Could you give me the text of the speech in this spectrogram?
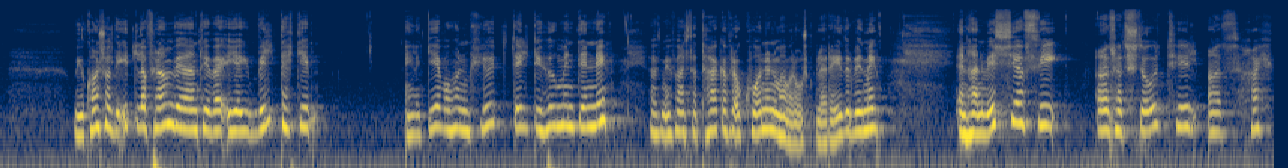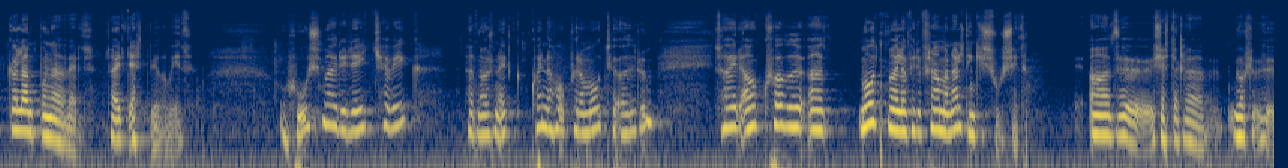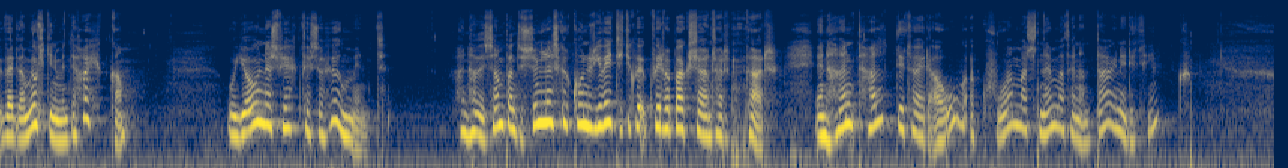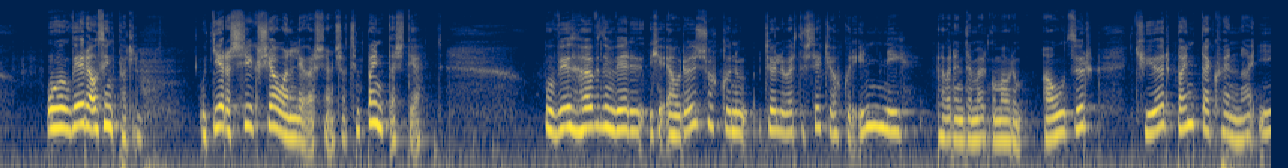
og ég kom svolítið illa fram við hann því að ég vildi ekki eiginlega gefa honum hlutdeild í hugmyndinni að mér fannst að taka frá konunum hann var óskaplega reyður við mig en hann vissi af því að það stóð til að hækka landbúnaðverð það er gert við og við. Og húsmaður í Reykjavík þarna var svona einn hópur á móti öðrum Það er ákvafu að mótmæla fyrir framann alþingishúsið að uh, sérstaklega verða á mjölkinu myndi hækka. Og Jónas fekk þessa hugmynd hann hafði sambandi sunnlenskar konur, ég veit ekki hver, hver var baksagan þar, þar. En hann taldi þær á að koma snemma þennan daginir í þing og vera á þingpöllum og gera sig sjáanlegar sem, sem bændastjætt og við höfðum verið á rauðsokkunum töluvert að setja okkur inn í það var enda mörgum árum áður kjör bændakvenna í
